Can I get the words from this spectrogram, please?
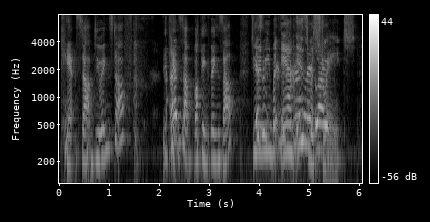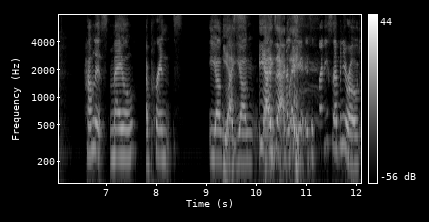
can't stop doing stuff. he can't Um, stop fucking things up. Do you know what I mean? But Anne is Hamlet, like-. Hamlet's male, a prince, young, Yes. like young. Yeah, like, exactly. It's a 27 year old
